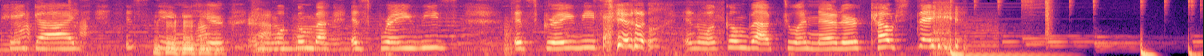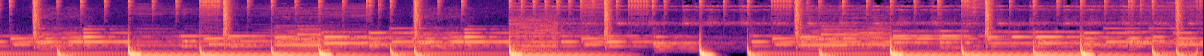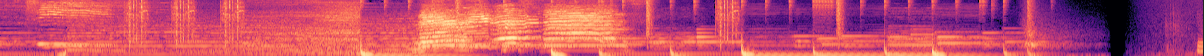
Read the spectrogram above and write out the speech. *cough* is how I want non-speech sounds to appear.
Hey guys, it's Dana *laughs* here, and welcome back. It's Gravy's, it's Gravy's channel, and welcome back to another couch day.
